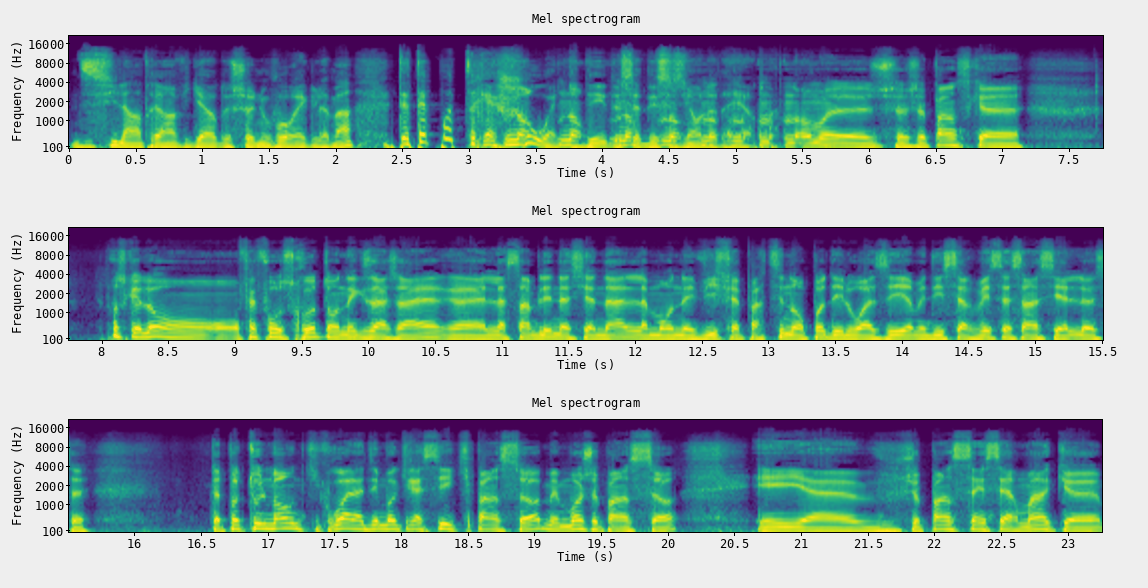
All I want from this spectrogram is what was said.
d'ici l'entrée en vigueur de ce nouveau règlement. T'étais pas très chaud à l'idée de cette décision-là, d'ailleurs. Non, moi, je, je pense que parce que là, on, fait fausse route, on exagère. Euh, L'Assemblée nationale, à mon avis, fait partie non pas des loisirs, mais des services essentiels. Peut-être pas tout le monde qui croit à la démocratie et qui pense ça, mais moi, je pense ça. Et euh, je pense sincèrement que...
